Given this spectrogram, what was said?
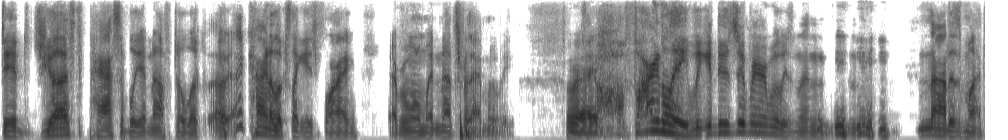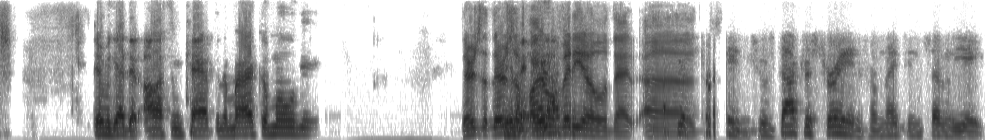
did just passably enough to look, uh, it kind of looks like he's flying. Everyone went nuts for that movie. Right. like, oh, finally, we could do superhero movies, and then not as much. Then we got that awesome Captain America movie. There's a, there's a viral era- video that uh Doctor Strange. It was Doctor Strange from 1978.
